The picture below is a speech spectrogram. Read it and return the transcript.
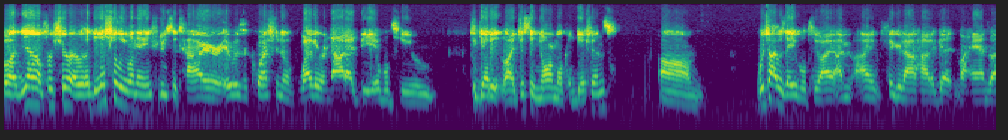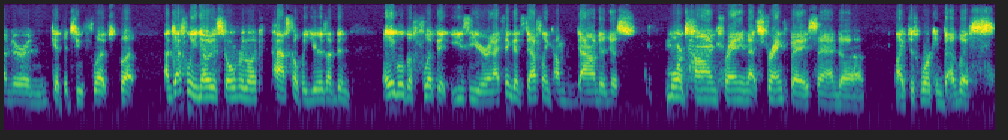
but yeah, for sure. Initially, when they introduced the tire, it was a question of whether or not I'd be able to to get it like just in normal conditions, um, which I was able to. I, I I figured out how to get my hands under and get the two flips. But I've definitely noticed over the past couple of years, I've been able to flip it easier, and I think it's definitely come down to just more time training that strength base and uh, like just working deadlifts.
